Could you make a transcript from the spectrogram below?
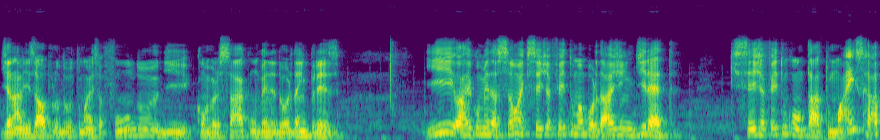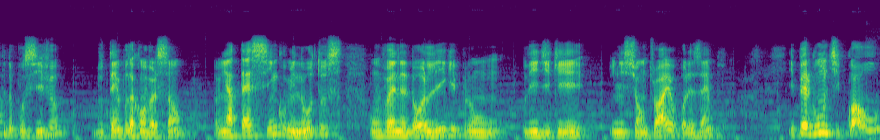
de analisar o produto mais a fundo, de conversar com o vendedor da empresa. E a recomendação é que seja feita uma abordagem direta, que seja feito um contato mais rápido possível do tempo da conversão. Então, em até 5 minutos, um vendedor ligue para um lead que iniciou um trial, por exemplo, e pergunte qual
